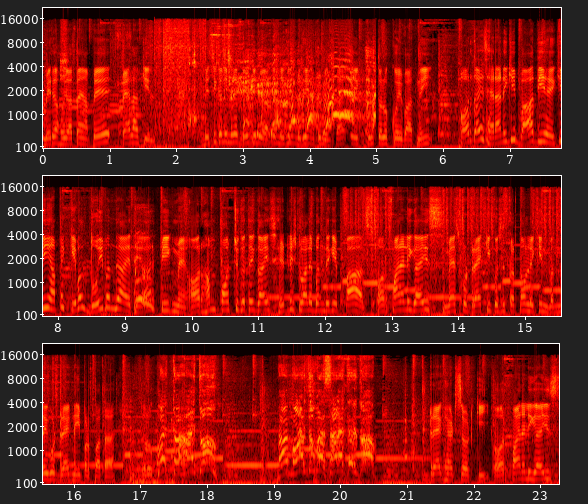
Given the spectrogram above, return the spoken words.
मेरा हो जाता है यहाँ पे पहला किल बेसिकली मेरे दो किल हो जाते हैं लेकिन मुझे यहाँ पे मिलता है। एक किल तो लोग कोई बात नहीं। और गाइस हैरानी की बात यह है कि यहाँ पे केवल दो ही बंदे आए थे यार पीक में और हम पहुँच चुके थे गाइस हेड लिस्ट वाले बंदे के पास। और फाइनली गाइस मैं इसको ड्रैग की कोशिश करता हूँ लेकिन बंदे को ड्रैग नहीं पड़ पाता। तो है तू? मैं मार साले तेरे को! ड्रैग हेडशॉट की। और फाइनली गाइस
